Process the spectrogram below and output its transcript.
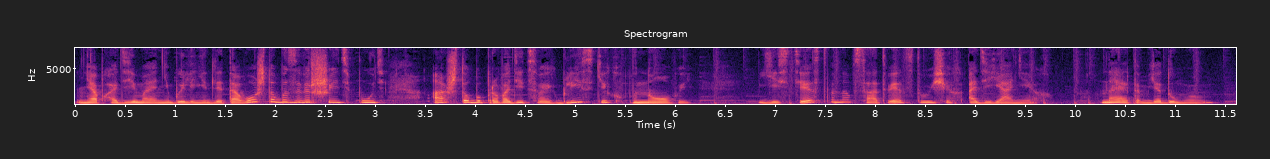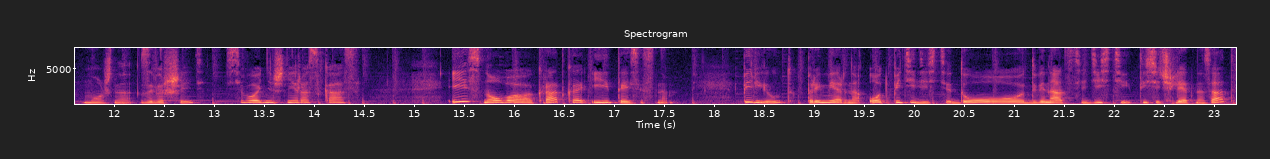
необходимые они были не для того, чтобы завершить путь, а чтобы проводить своих близких в новый, естественно, в соответствующих одеяниях. На этом, я думаю, можно завершить сегодняшний рассказ – и снова кратко и тезисно. Период примерно от 50 до 12-10 тысяч лет назад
